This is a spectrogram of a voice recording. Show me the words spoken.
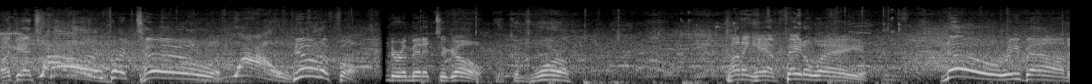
against wow. for two. Wow. Beautiful. Under a minute to go. Here comes Nwora. Cunningham fade away. No rebound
